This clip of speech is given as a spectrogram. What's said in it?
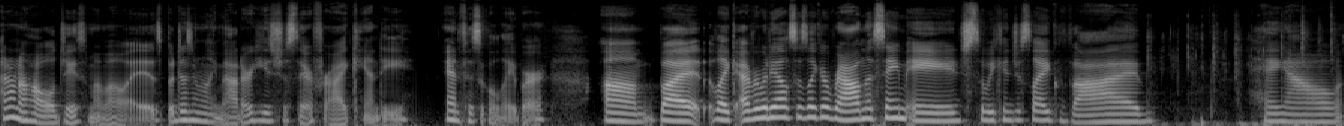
I don't know how old Jason Momoa is, but it doesn't really matter. He's just there for eye candy and physical labor. Um, but like everybody else is like around the same age, so we can just like vibe, hang out.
